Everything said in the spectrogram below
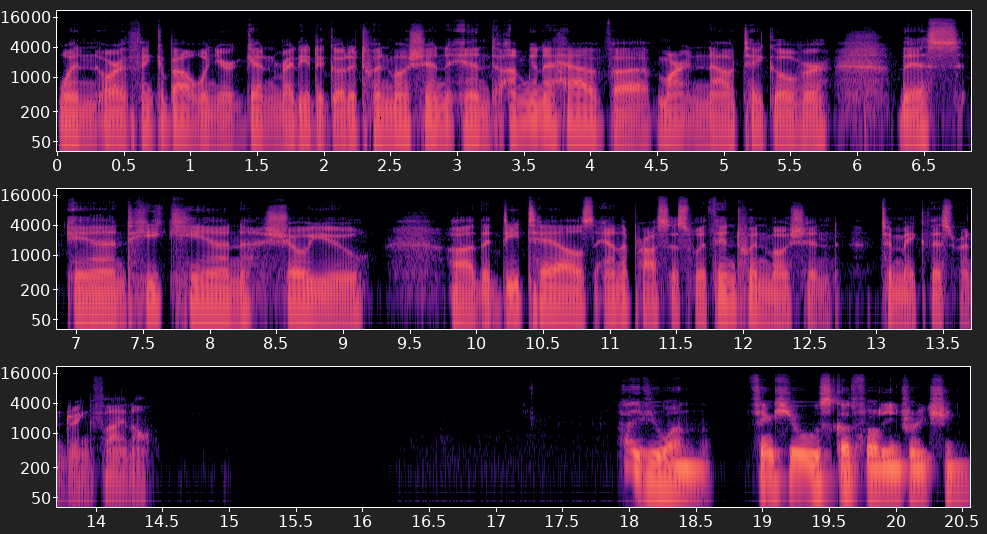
when or think about when you're getting ready to go to Twinmotion. And I'm going to have uh, Martin now take over this, and he can show you uh, the details and the process within Twinmotion to make this rendering final. Hi everyone. Thank you, Scott, for the introduction.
